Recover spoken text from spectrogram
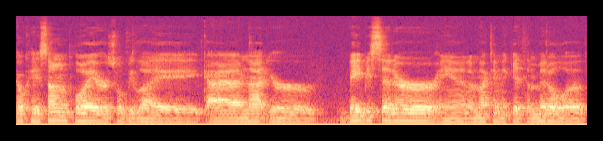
Okay, some employers will be like, I'm not your babysitter and I'm not going to get the middle of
